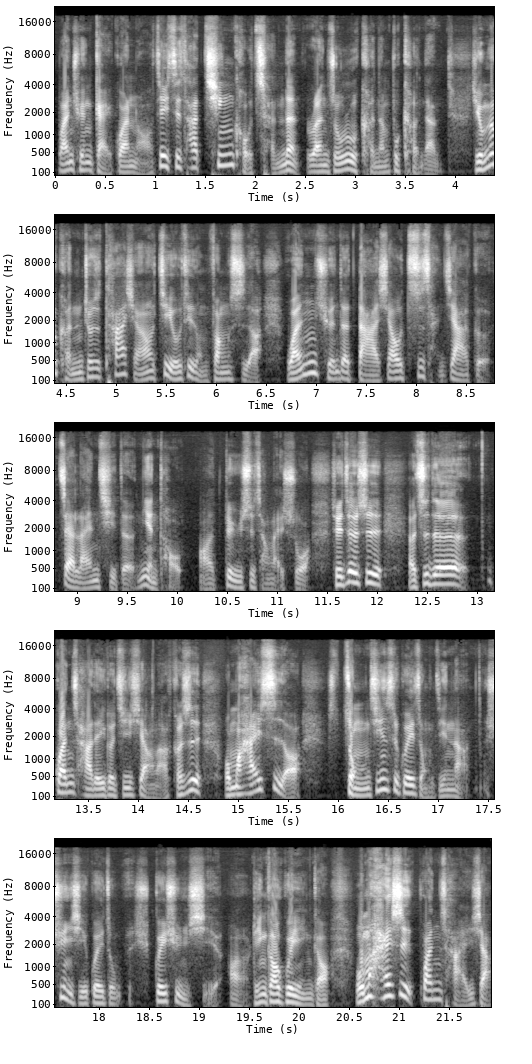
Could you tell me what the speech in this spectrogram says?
完全改观了哦。这次他亲口承认软着陆可能不可能，有没有可能就是他想要借由这种方式啊，完全的打消资产价格再燃起的念头啊？对于市场来说，所以这是呃值得。观察的一个迹象啦。可是我们还是哦，总金是归总金呐，讯息归总归讯息啊，临高归临高，我们还是观察一下。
